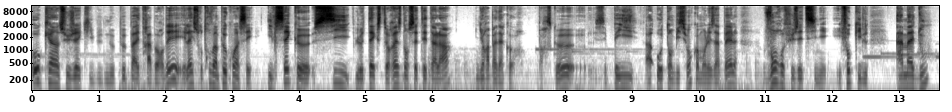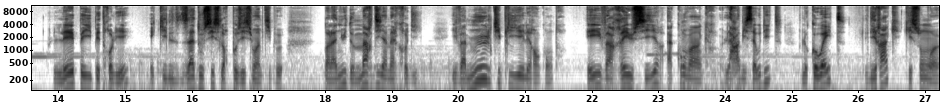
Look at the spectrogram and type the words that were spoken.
aucun sujet qui ne peut pas être abordé, et là il se retrouve un peu coincé. Il sait que si le texte reste dans cet état-là, il n'y aura pas d'accord. Parce que ces pays à haute ambition, comme on les appelle, vont refuser de signer. Il faut qu'ils amadouent les pays pétroliers et qu'ils adoucissent leur position un petit peu. Dans la nuit de mardi à mercredi, il va multiplier les rencontres et il va réussir à convaincre l'Arabie saoudite, le Koweït, l'Irak, qui sont euh,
